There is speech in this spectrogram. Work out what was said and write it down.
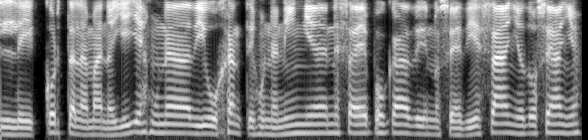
le corta la mano. Y ella es una dibujante, es una niña en esa época de, no sé, 10 años, 12 años,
